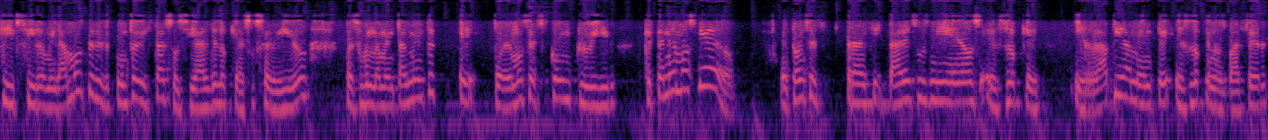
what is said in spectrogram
si, si lo miramos desde el punto de vista social de lo que ha sucedido, pues fundamentalmente eh, podemos es concluir que tenemos miedo. Entonces, transitar esos miedos es lo que, y rápidamente es lo que nos va a hacer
